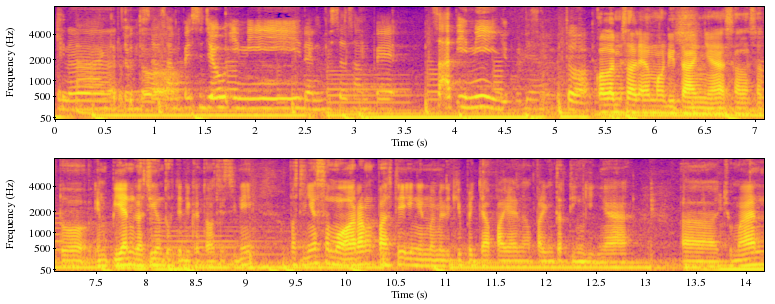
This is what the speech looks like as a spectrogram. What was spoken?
kita Benar, gitu betul. bisa sampai sejauh ini dan bisa sampai saat ini gitu di sini. betul Kalau misalnya emang ditanya salah satu impian gak sih untuk jadi ketua OSIS ini, pastinya semua orang pasti ingin memiliki pencapaian yang paling tertingginya. Eh, cuman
